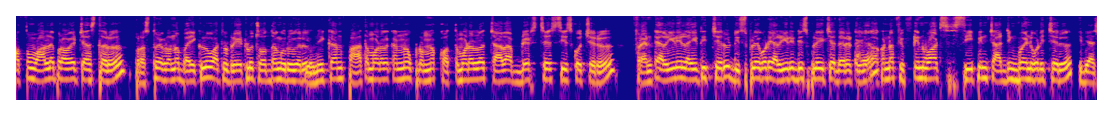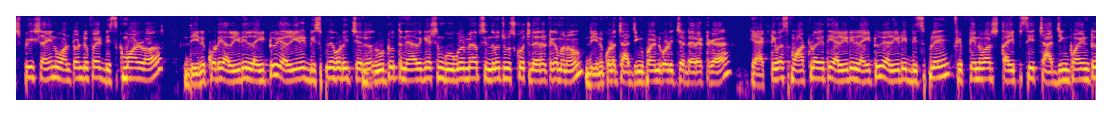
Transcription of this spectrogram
మొత్తం వాళ్ళే ప్రొవైడ్ చేస్తారు. ప్రస్తుతం ఇక్కడ ఉన్న బైకులు వాటి రేట్లు చూద్దాం గురుగారు. యూనికాన్ పాత మోడల్ కన్నా ఇప్పుడు ఉన్న కొత్త మోడల్లో చాలా అప్డేట్స్ చేసి తీసుకొచ్చారు. ఫ్రంట్ ఎల్ఈడి లైట్ ఇచ్చారు డిస్ప్లే కూడా ఎల్ఈడి డిస్ప్లే ఇచ్చారు డైరెక్ట్గా. కాకుండా ఫిఫ్టీన్ వాట్స్ సిపిన్ ఛార్జింగ్ పాయింట్ కూడా ఇచ్చారు. ఇది SP Shine one twenty five disc మోడల్లో దీనికి కూడా ఎల్ఈడి లైట్ ఎల్ఈడి డిస్ప్లే కూడా ఇచ్చారు. బ్లూటూత్ నావిగేషన్ గూగుల్ మ్యాప్స్ ఇందులో చూసుకోవచ్చు డైరెక్ట్గా మనం. దీనికి కూడా ఛార్జింగ్ పాయింట్ కూడా ఇచ్చారు డైరెక్ట్గా. యాక్టివా స్మార్ట్లో అయితే LED light LED display fifteen watts type C charging point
